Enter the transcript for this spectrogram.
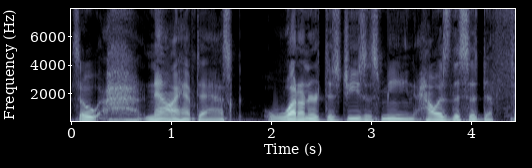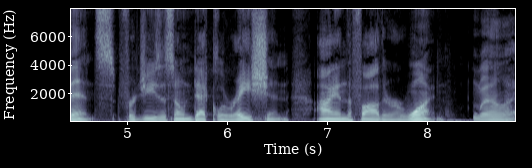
So now I have to ask, what on earth does Jesus mean? How is this a defense for Jesus' own declaration, I and the Father are one? Well,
